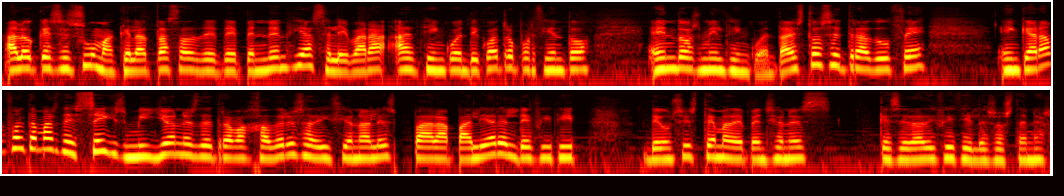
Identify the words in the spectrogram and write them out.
a lo que se suma que la tasa de dependencia se elevará al 54% en 2050. Esto se traduce en que harán falta más de 6 millones de trabajadores adicionales para paliar el déficit de un sistema de pensiones que será difícil de sostener.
